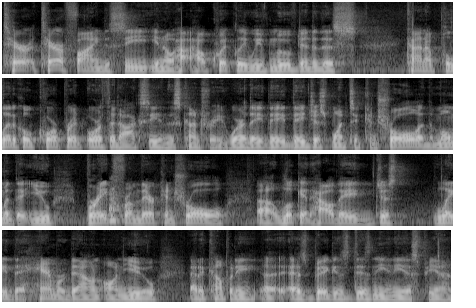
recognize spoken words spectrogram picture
Ter- terrifying to see, you know, how, how quickly we've moved into this kind of political corporate orthodoxy in this country, where they, they, they just want to control. And the moment that you break from their control, uh, look at how they just laid the hammer down on you at a company uh, as big as Disney and ESPN.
